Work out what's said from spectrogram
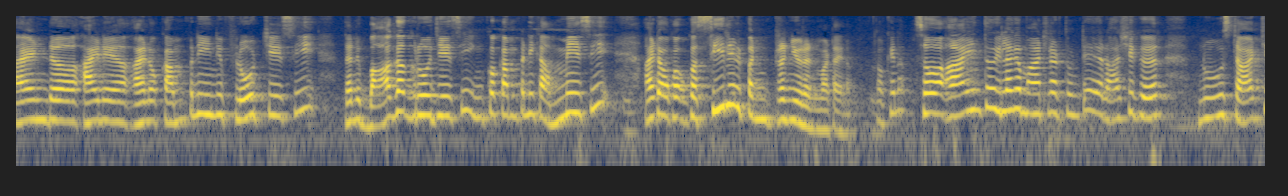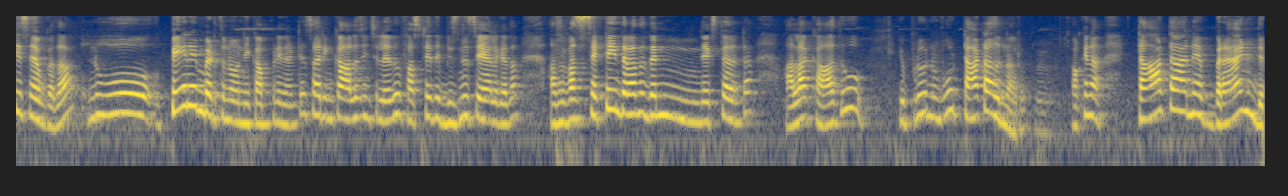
అండ్ ఆయన ఆయన ఒక కంపెనీని ఫ్లోట్ చేసి దాన్ని బాగా గ్రో చేసి ఇంకో కంపెనీకి అమ్మేసి అంటే ఒక ఒక సీరియల్ ప్రన్యూర్ అనమాట ఆయన. ఓకేనా సో ఆయనతో ఇలాగే మాట్లాడుతుంటే రాజశేఖర్ నువ్వు స్టార్ట్ చేసావు కదా నువ్వు పేరేం పెడుతున్నావు నీ కంపెనీ అంటే సార్ ఇంకా ఆలోచించలేదు. ఫస్ట్ అయితే బిజినెస్ చేయాలి కదా. అసలు ఫస్ట్ సెట్ అయిన తర్వాత దెన్ నెక్స్ట్ అదంట. అలా కాదు. ఇప్పుడు నువ్వు టాటా ఉన్నారు ఓకేనా? టాటా అనే బ్రాండ్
